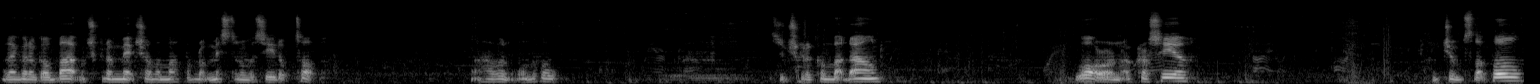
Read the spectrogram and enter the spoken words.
And I'm going to go back. I'm just going to make sure on the map I've not missed another seed up top. I haven't. Wonderful. So just going to come back down. Water on across here jump to that pole,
